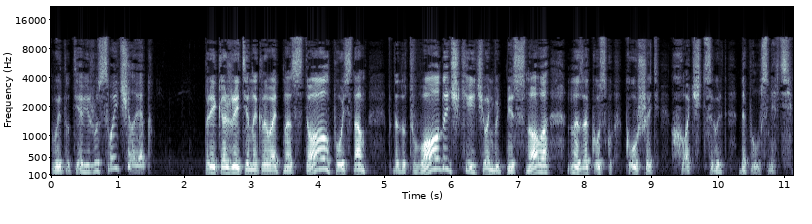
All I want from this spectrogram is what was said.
Вы тут, я вижу, свой человек. Прикажите накрывать на стол, пусть нам подадут водочки и чего-нибудь мясного на закуску. Кушать хочется, говорит, до полусмерти.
